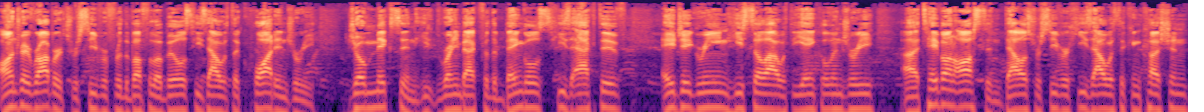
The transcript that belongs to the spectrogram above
Andre Roberts, receiver for the Buffalo Bills, he's out with a quad injury. Joe Mixon, he's running back for the Bengals, he's active. AJ Green, he's still out with the ankle injury. Uh, Tavon Austin, Dallas receiver, he's out with a concussion.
